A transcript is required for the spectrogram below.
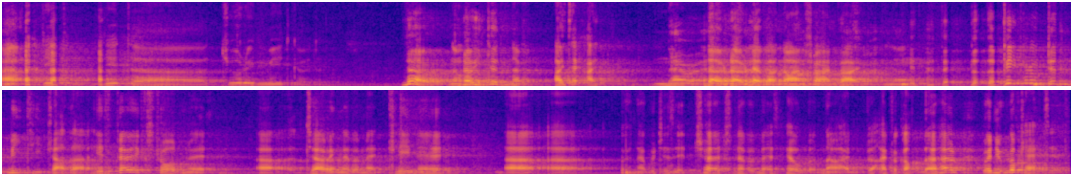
Uh, did did uh, Turing meet Gödel? No, No, no, he didn't. never. I think I, Never. no, no, never. No, I'm sure I'm right. No. The, the, the people who didn't meet each other is very extraordinary. Uh, Turing never met Kline, uh, uh, no, which is it? Church never met Hilbert. No, I, I've forgotten. The whole, when you look at it,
